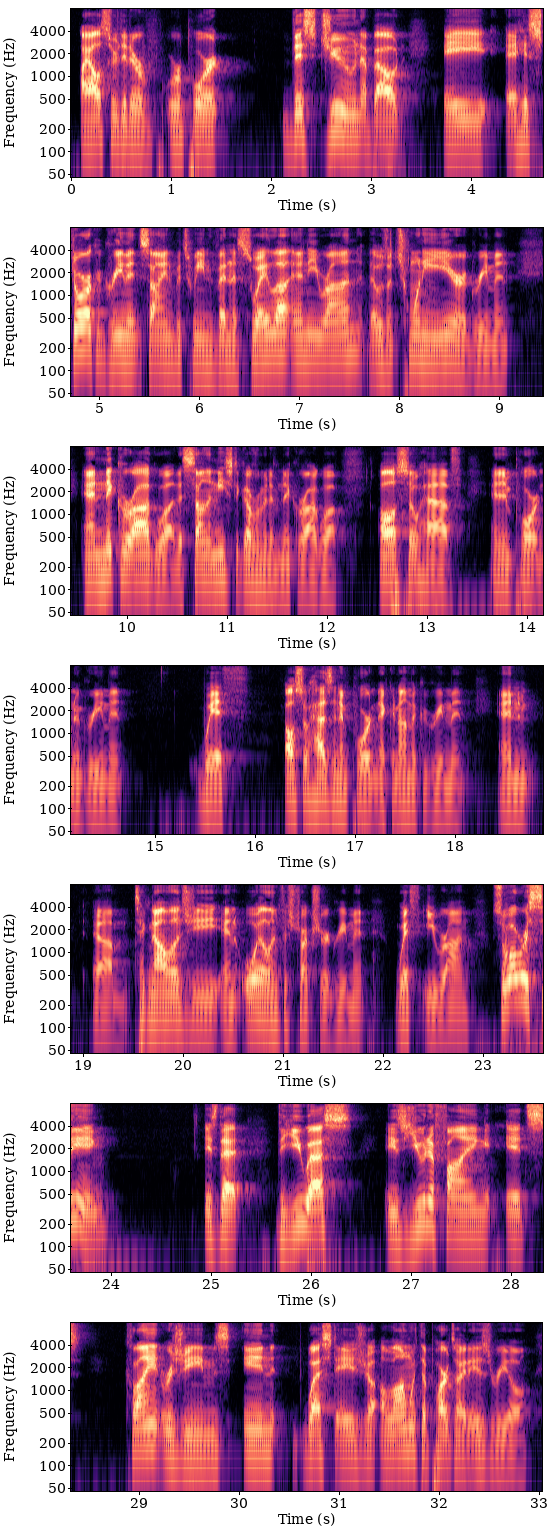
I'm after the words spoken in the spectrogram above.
I also did a report this June about a, a historic agreement signed between Venezuela and Iran. That was a 20 year agreement. And Nicaragua, the Sandinista government of Nicaragua, also have an important agreement with, also has an important economic agreement and um, technology and oil infrastructure agreement with Iran. So what we're seeing is that the U.S. is unifying its client regimes in West Asia along with apartheid Israel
